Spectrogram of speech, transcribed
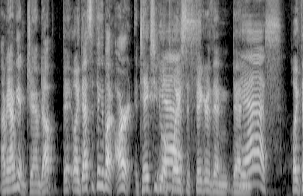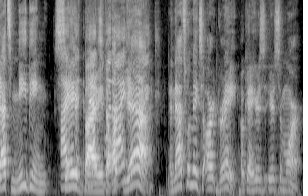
I mean, I'm getting jammed up. Like that's the thing about art. It takes you to a place that's bigger than than yes. like that's me being saved thi- by the art. I yeah, think. and that's what makes art great. Okay, here's here's some more.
